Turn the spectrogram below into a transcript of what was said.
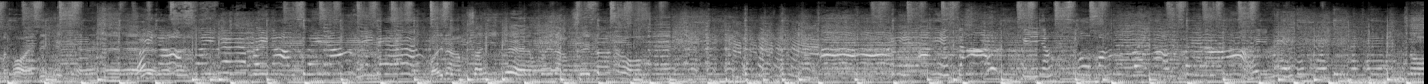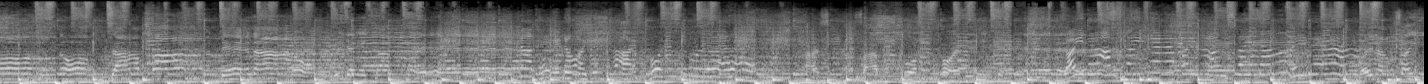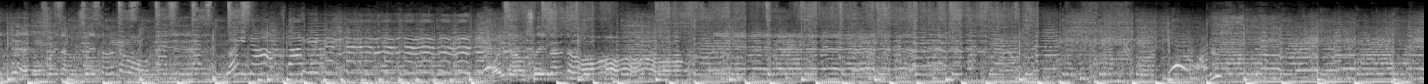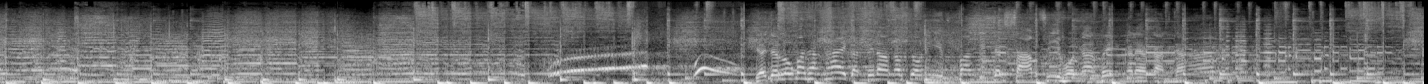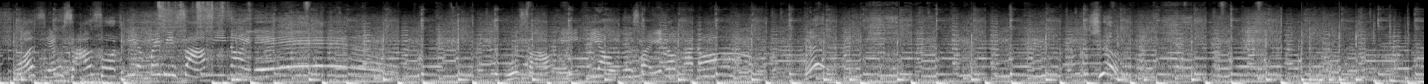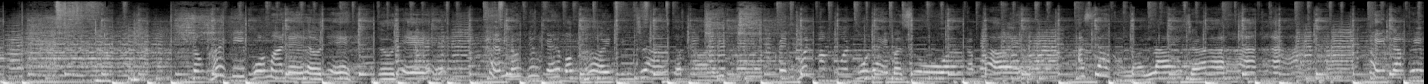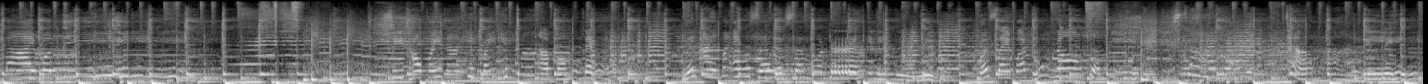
มันคอยดีแค่ใบน้ำใส่แน่ใบน้ำใส่น้ำให้แน่ใบน้ำใส่แน่ใบน้ำใส่น้ำออกแอยากจะลงมาทางท้ายกันพี่น้องครับช่วงนี้ฟังอีกสักสามสี่ผลงานเพลงกันแล้วกันครับหัวเสียงสาวโสดที่ยังไม่มีสามีหน่อยเลยผู้สาวนี้เที่ยว เด้เดแล้วเดแถมน้องยังแกบอกเคยทิ้งจ้างกับไป เป็นคนมักวนผู้ใดมาสวนกับไปอาสาหล่อไล่จ้าให้จับให้บายบนนี้สีเทาไปนาคิดไปคิดมาบอกแน่เงินไอายมาแอลเสือเดินสมบนเรนี้เมื่อใส่เบิดทุ่งน้องจะมีสายทำอายอีหลี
